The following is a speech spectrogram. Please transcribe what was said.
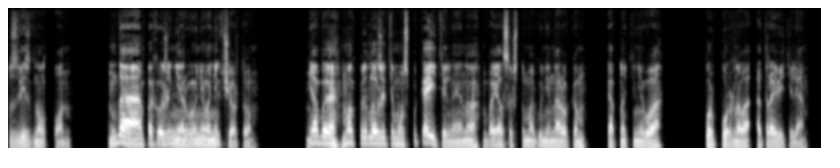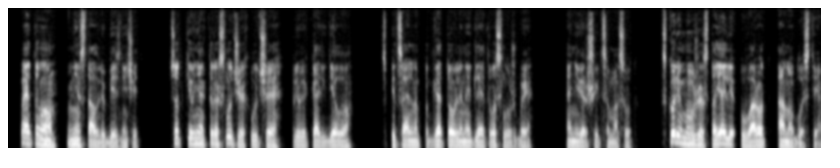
взвизгнул он. «Да, похоже, нервы у него не к черту. Я бы мог предложить ему успокоительное, но боялся, что могу ненароком капнуть в него пурпурного отравителя. Поэтому не стал любезничать. Все-таки в некоторых случаях лучше привлекать к делу специально подготовленной для этого службы, а не вершить самосуд. Вскоре мы уже стояли у ворот Анобласти.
